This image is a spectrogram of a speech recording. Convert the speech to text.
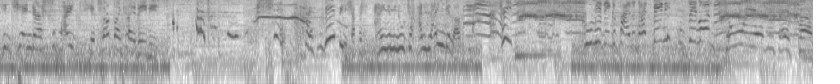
sind hier in der Schweiz. Hier klaut man keine Babys. Da ist ein Baby. Ich habe es eine Minute allein gelassen. Tu mir den Gefallen und halt wenigstens den Mund. So irgendetwas.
